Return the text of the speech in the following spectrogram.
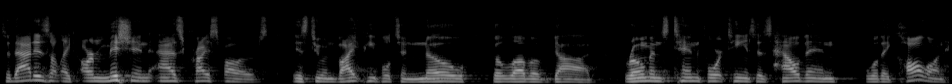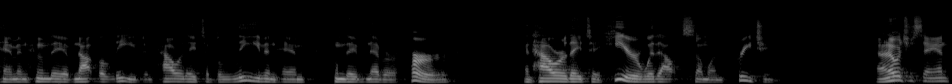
So that is like our mission as Christ followers is to invite people to know the love of God. Romans 10 14 says, How then will they call on him in whom they have not believed? And how are they to believe in him whom they've never heard? And how are they to hear without someone preaching? And I know what you're saying.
